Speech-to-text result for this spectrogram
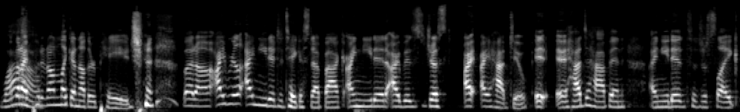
wow. But I put it on like another page. but um, I really I needed to take a step back. I needed. I was just. I I had to. It it had to happen. I needed to just like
